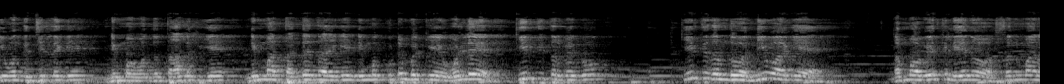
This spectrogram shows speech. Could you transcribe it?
ಈ ಒಂದು ಜಿಲ್ಲೆಗೆ, ನಿಮ್ಮ ಒಂದು ತಾಲೂಕಿಗೆ, ನಿಮ್ಮ ತಂದೆ ತಾಯಿಗೆ, ನಿಮ್ಮ ಕುಟುಂಬಕ್ಕೆ ಒಳ್ಳೆ ಕೀರ್ತಿ ತರಬೇಕು. ಕೀರ್ತಿ ತಂದು ನೀವು ಹಾಗೆ ನಮ್ಮ ವೇದಿಕೆಯಲ್ಲಿ ಏನು ಸನ್ಮಾನ,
